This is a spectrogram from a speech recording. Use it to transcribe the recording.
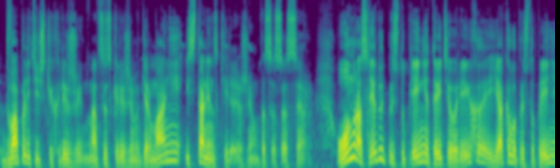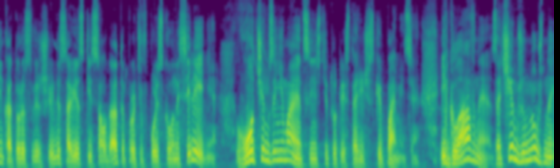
два политических режима. Нацистский режим в Германии и сталинский режим в СССР. Он расследует преступления Третьего рейха, якобы преступления, которые совершили советские солдаты против польского населения. Вот чем занимается Институт исторической памяти. И главное, зачем же нужно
